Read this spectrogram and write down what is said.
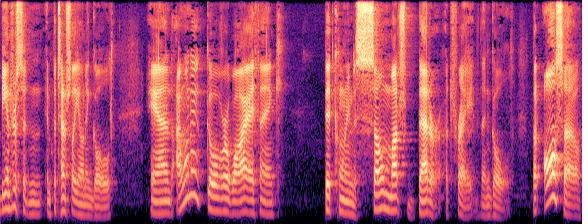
be interested in, in potentially owning gold. And I want to go over why I think Bitcoin is so much better a trade than gold, but also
